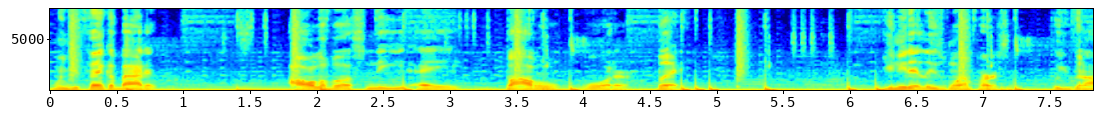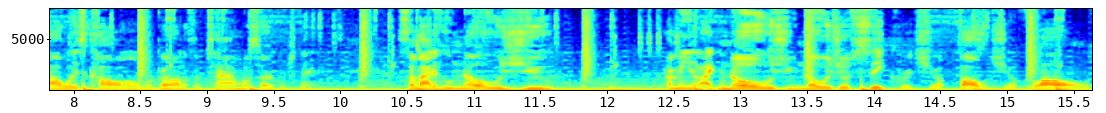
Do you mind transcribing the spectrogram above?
when you think about it, all of us need a bottled water buddy. You need at least one person who you can always call on, regardless of time or circumstance somebody who knows you. I mean, like knows you, knows your secrets, your faults, your flaws,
